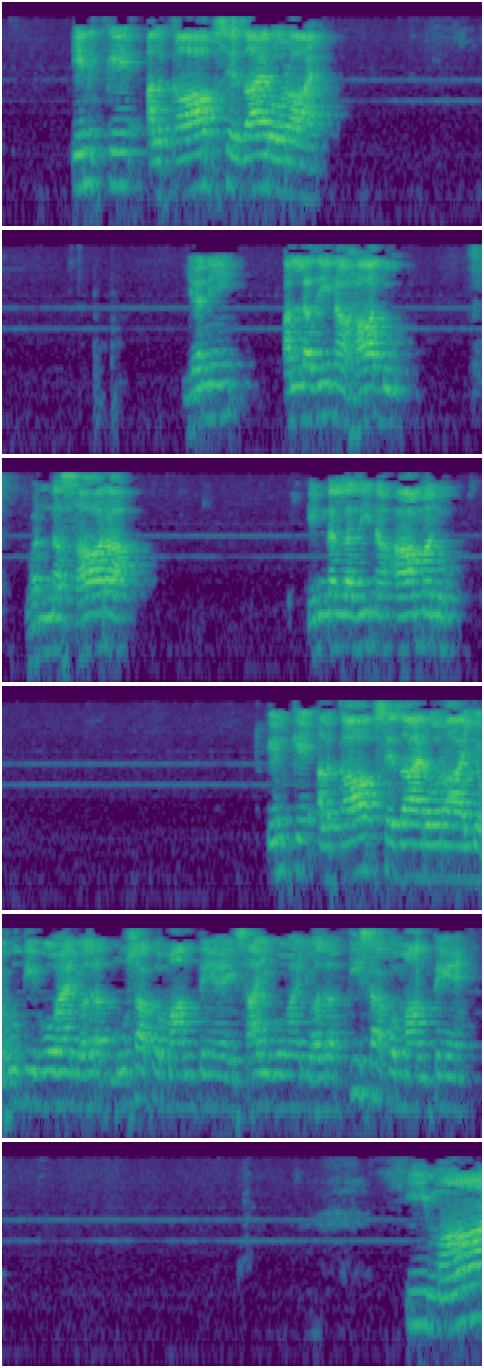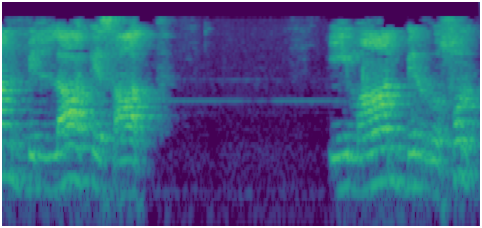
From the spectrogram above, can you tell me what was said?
ان کے القاب سے ظاہر ہو رہا ہے۔ یعنی الزین ہادو و نسارا ان الزین آمن ان کے القاب سے ظاہر ہو رہا ہے، یہودی وہ ہیں جو حضرت موسا کو مانتے ہیں، عیسائی وہ ہیں جو حضرت عیسیٰ کو مانتے ہیں۔ ایمان باللہ کے ساتھ، ایمان بالرسل،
